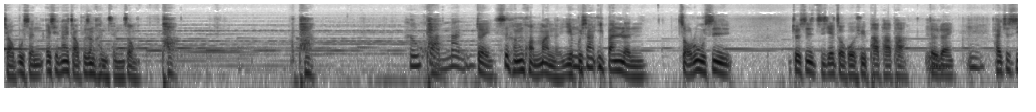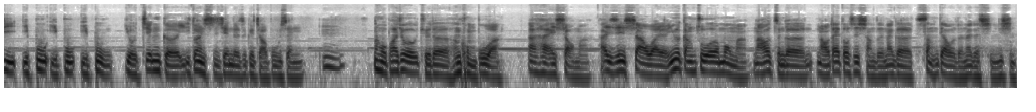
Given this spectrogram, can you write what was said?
脚步声，而且那个脚步声很沉重，啪啪，很缓慢。对，是很缓慢的，也不像一般人走路是就是直接走过去，啪啪啪，对不对？嗯他就是一步一步一步有间隔一段时间的这个脚步声。嗯那我爸就觉得很恐怖啊，啊他还小嘛，他已经吓歪了，因为刚做噩梦嘛，然后整个脑袋都是想着那个上吊的那个情形。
